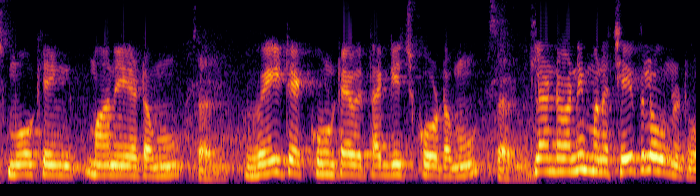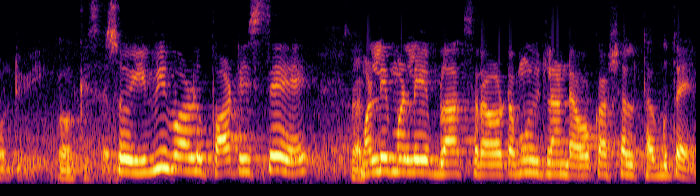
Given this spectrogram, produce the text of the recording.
స్మోకింగ్ మానేయటము వెయిట్ ఎక్కువ ఉంటే అవి తగ్గించుకోవటము ఇట్లాంటివన్నీ మన చేతిలో ఉన్నటువంటివి. సో ఇవి వాళ్ళు పాటిస్తే మళ్ళీ మళ్ళీ బ్లాక్స్ రావటము ఇట్లాంటి అవకాశాలు తగ్గుతాయి.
